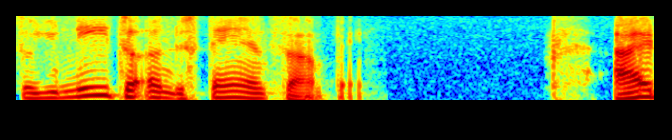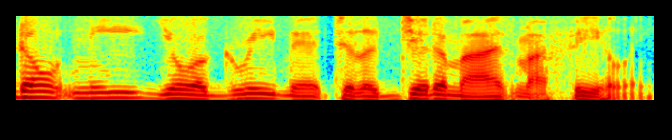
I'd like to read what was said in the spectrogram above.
So you need to understand something. I don't need your agreement to legitimize my feelings.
